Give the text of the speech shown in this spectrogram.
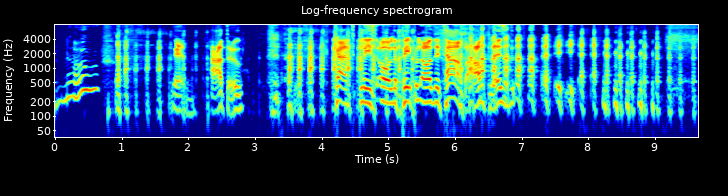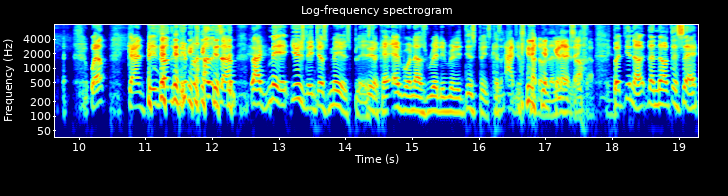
No. well, I do. Can't please all the people all the time, but I'm pleased. Well, can't please other people all the time. Like me, usually just me is pleased. Okay, everyone else really, really displeased because I just cut all the their legs off. yeah. But you know, they know what they say.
